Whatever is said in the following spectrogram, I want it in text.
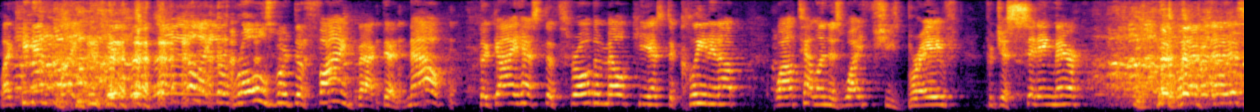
Like he didn't like. no, like the roles were defined back then. Now the guy has to throw the milk, he has to clean it up while telling his wife she's brave for just sitting there. Whatever that is.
